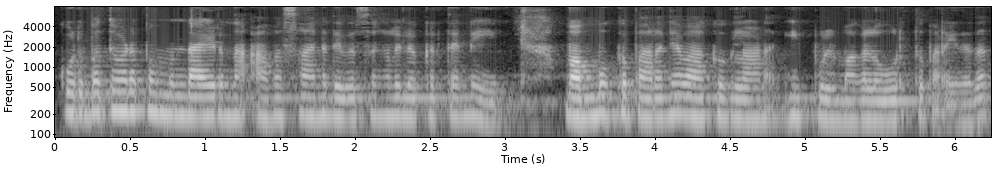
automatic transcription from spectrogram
കുടുംബത്തോടൊപ്പം ഉണ്ടായിരുന്ന അവസാന ദിവസങ്ങളിലൊക്കെ തന്നെ മമ്മൂക്ക പറഞ്ഞ വാക്കുകളാണ് ഇപ്പോൾ മകൾ ഓർത്ത് പറയുന്നത്.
